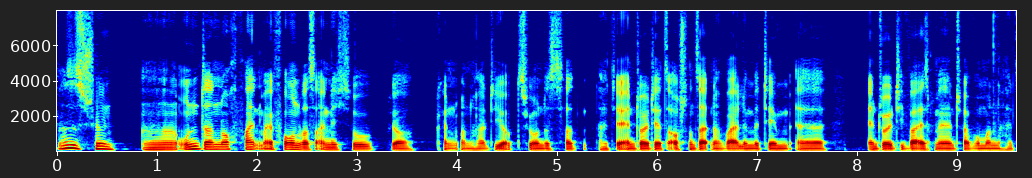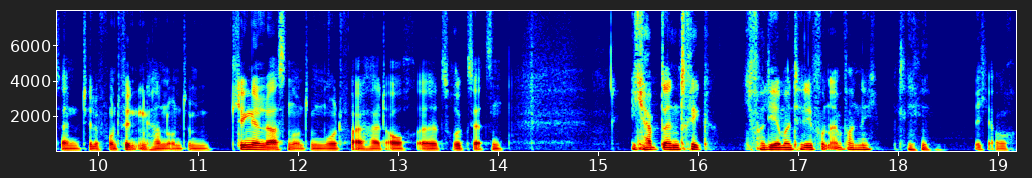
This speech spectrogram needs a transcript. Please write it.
Das ist schön. Äh, und dann noch Find My Phone, was eigentlich so, ja, kennt man halt die Option. Das hat, hat ja Android jetzt auch schon seit einer Weile mit dem äh, Android Device Manager, wo man halt sein Telefon finden kann und im klingeln lassen und im Notfall halt auch äh, zurücksetzen. Ich habe da einen Trick. Ich verliere mein Telefon einfach nicht. Ich auch.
